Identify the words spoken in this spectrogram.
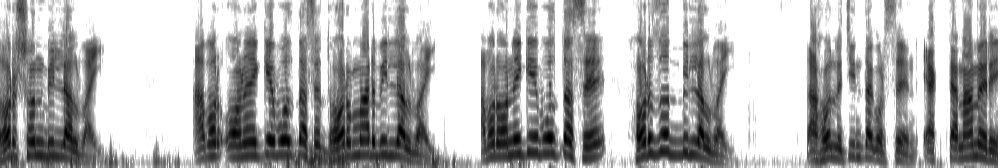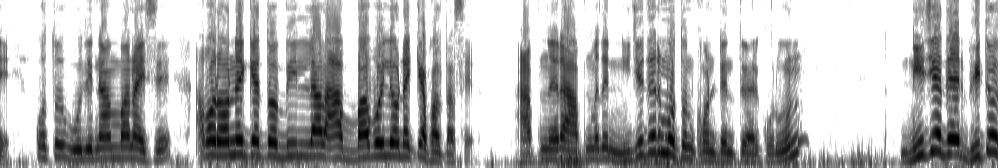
ধর্ষণ বিল্লাল ভাই। আবার অনেকে বলতাছে ধর্মার বিল্লাল ভাই, আবার অনেকে বলতাছে হরজত বিল্লাল ভাই। তাহলে চিন্তা করছেন, একটা নামেরে কতগুলি নাম বানাইছে, আবার অনেকে তো বিল্লাল আব্বা বইলেও ডেকে ফালতাছে। আপনারা আপনাদের নিজেদের মতন কন্টেন্ট তৈরি করুন। নিজেদের ভিতর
